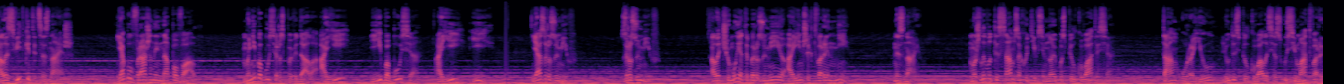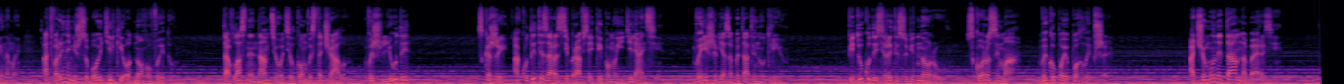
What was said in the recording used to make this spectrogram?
Але звідки ти це знаєш? Я був вражений на повал. Мені бабуся розповідала, а їй, її бабуся, а їй, її. Я зрозумів. Зрозумів. Але чому я тебе розумію, а інших тварин ні? Не знаю. Можливо, ти сам захотів зі мною поспілкуватися. Там, у раю, люди спілкувалися з усіма тваринами, а тварини між собою тільки одного виду. Та, власне, нам цього цілком вистачало. Ви ж люди. Скажи, а куди ти зараз зібрався йти по моїй ділянці? Вирішив я запитати Нутрію. Піду кудись рити собі нору. Скоро зима, викопаю поглибше. А чому не там, на березі?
